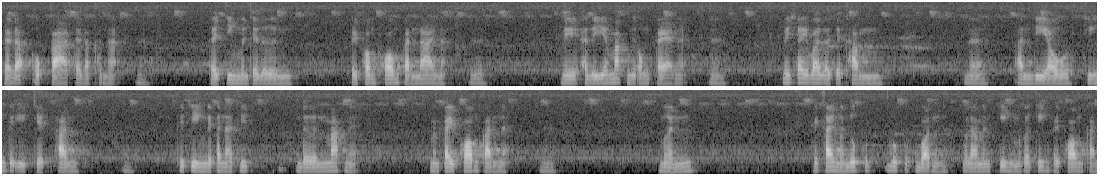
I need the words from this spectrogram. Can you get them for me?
แต่ละโอกาสแต่ละขณะ แต่จริงมันจะเดินไปพร้อมๆกันได้นะในอริยมรรคมีองค์แปดเนี่ยไม่ใช่ว่าเราจะทำนะอันเดียวทิ้งไปอีกเจ็ดอัน ที่จริงในขณะที่เดินมรรคเนี่ย มันไปพร้อมกันนะ เหมือนคล้ายๆเหมือนลูกลูกฟุตบอล เวลามันกิ้งมันก็กิ้งไปพร้อมกัน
